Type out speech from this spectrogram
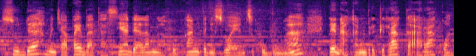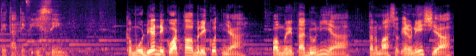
sudah mencapai batasnya dalam melakukan penyesuaian suku bunga dan akan bergerak ke arah quantitative easing. Kemudian di kuartal berikutnya, pemerintah dunia termasuk Indonesia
